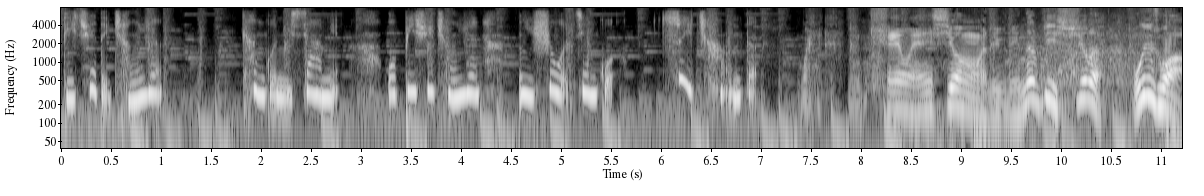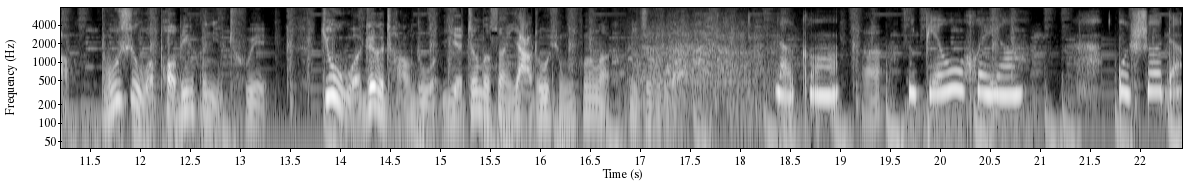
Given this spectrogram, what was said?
的确得承认，看过你下面，我必须承认你是我见过最长的。我，你开玩笑啊，对不对？那必须了。我跟你说啊，不是我炮兵和你吹，就我这个长度也真的算亚洲雄风了，你知不知道？老公啊，你别误会哟，我说的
